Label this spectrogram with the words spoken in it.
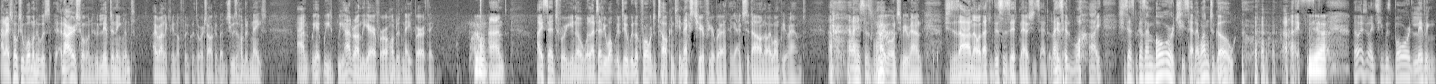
And I spoke to a woman who was an Irish woman who lived in England, ironically enough, because they were talking about it. She was 108, and we we we had her on the air for her 108th birthday. And I said to her, you know, well, I'll tell you what we'll do. We look forward to talking to you next year for your birthday. And she said, oh, no, I won't be around. And, and I says, why won't you be around? She says, ah, no, that this is it now, she said. And I said, why? She says, because I'm bored. She said, I want to go. I said, yeah, no, it's like she was bored living,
